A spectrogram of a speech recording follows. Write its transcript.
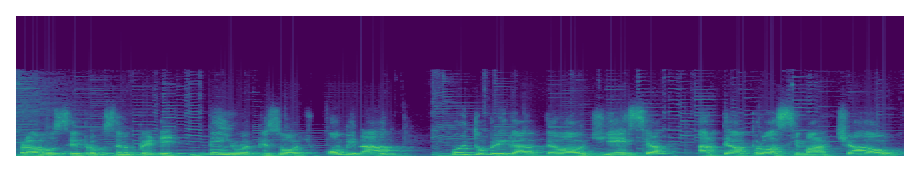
para você, para você não perder nenhum episódio. Combinado? Muito obrigado pela audiência. Até a próxima. Tchau.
